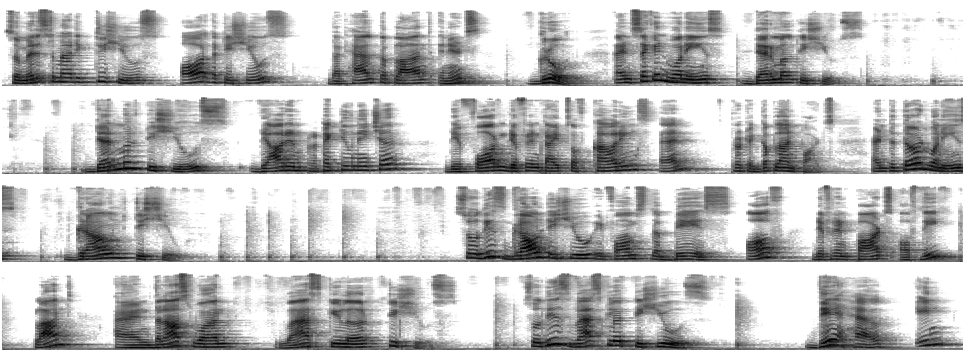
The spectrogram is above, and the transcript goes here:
So meristematic tissues are the tissues that help the plant in its growth. And second one is dermal tissues. Dermal tissues, they are in protective nature. They form different types of coverings and protect the plant parts. And the third one is ground tissue. So this ground tissue, it forms the base of different parts of the plant. And the last one, vascular tissues. So these vascular tissues, they help in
